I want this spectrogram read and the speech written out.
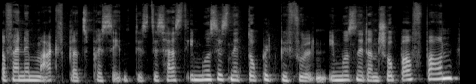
auf einem Marktplatz präsent ist. Das heißt, ich muss es nicht doppelt befüllen. Ich muss nicht einen Shop aufbauen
